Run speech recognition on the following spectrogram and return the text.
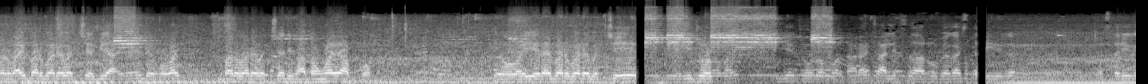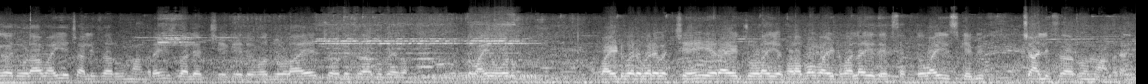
और भाई बड़े बच्चे भी आए हैं, देखो भाई बड़े बच्चे दिखाता हूँ भाई आपको। देखो भाई? ये रहे बड़े बड़े बच्चे, ये जोड़ा भाई। ये जोड़ा बता रहा है, चालीस हज़ार रुपये का इस तरीके का। इस तरीके का जोड़ा भाई, ये चालीस हज़ार रुपये मांग रहे हैं इस वाले अच्छे के। देखो, जोड़ा है, चौलीस हज़ार रुपये का। तो भाई और वाइट, बड़े बड़े बच्चे हैं, ये रहा एक जोड़ा, ये खड़ा हुआ वाइट वाला, ये देख सकते हो भाई, इसके भी चालीस हज़ार रुपये मांग रहे हैं।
